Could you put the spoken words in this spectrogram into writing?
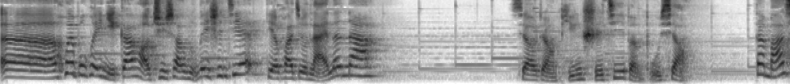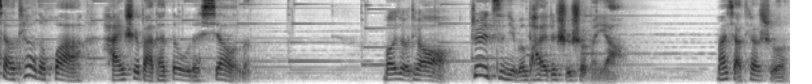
呃，会不会你刚好去上卫生间，电话就来了呢？校长平时基本不笑，但马小跳的话还是把他逗得笑了。马小跳，这次你们拍的是什么呀？马小跳说。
